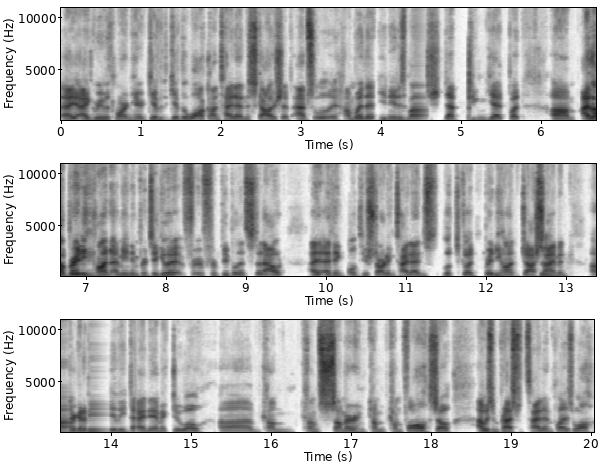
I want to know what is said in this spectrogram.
I, I, agree with Martin here. Give give the walk on tight end a scholarship. Absolutely, I'm with it. You need as much depth as you can get. But um, I thought Brady Hunt. I mean, in particular for for people that stood out, I, I think both your starting tight ends looked good. Brady Hunt, Josh mm-hmm. Simon. Uh, they're going to be a really dynamic duo um, come come summer, come come fall. So I was impressed with tight end play as well.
